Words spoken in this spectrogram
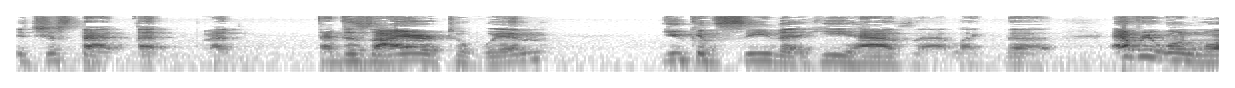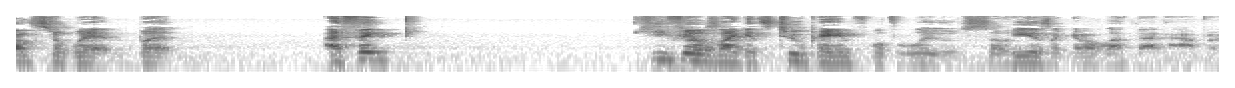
it's just that that that that desire to win. You can see that he has that. Like the everyone wants to win, but I think he feels like it's too painful to lose, so he isn't going to let that happen.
